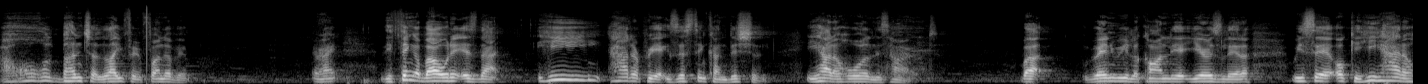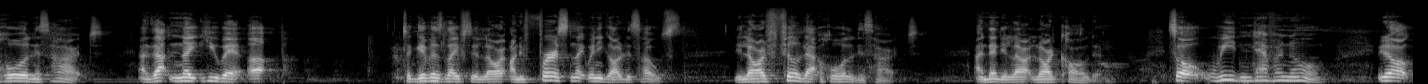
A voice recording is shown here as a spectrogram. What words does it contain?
a whole bunch of life in front of him. Right? The thing about it is that he had a pre existing condition, he had a hole in his heart. But when we look on years later, we say, okay, he had a hole in his heart. And that night he went up to give his life to the Lord. On the first night when he got to his house, the Lord filled that hole in his heart. And then the Lord called him. So we never know. You know,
